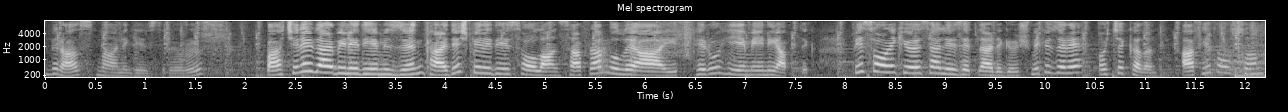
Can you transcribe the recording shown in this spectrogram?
biraz nane gezdiriyoruz. Bahçelievler Belediye'mizin kardeş belediyesi olan Safranbolu'ya ait peruhi yemeğini yaptık. Bir sonraki yöresel lezzetlerde görüşmek üzere, hoşçakalın. Afiyet olsun.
